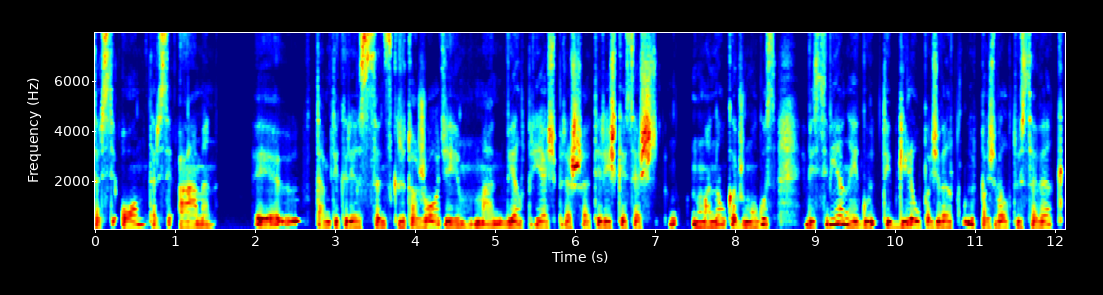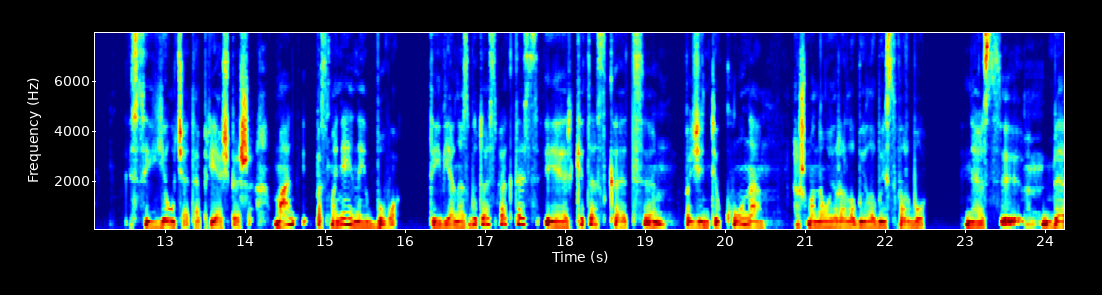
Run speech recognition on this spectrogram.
Tarsi om, tarsi amen, E, tam tikri sanskrito žodžiai man vėl prieš priešą. Tai reiškia, aš manau, kad žmogus vis viena, jeigu taip giliau pažvelg, pažvelgtų į save, jisai jaučia tą prieš priešą. Man, pas mane jinai buvo. Tai vienas būtų aspektas ir kitas, kad pažinti kūną, aš manau, yra labai labai svarbu. Nes e, be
